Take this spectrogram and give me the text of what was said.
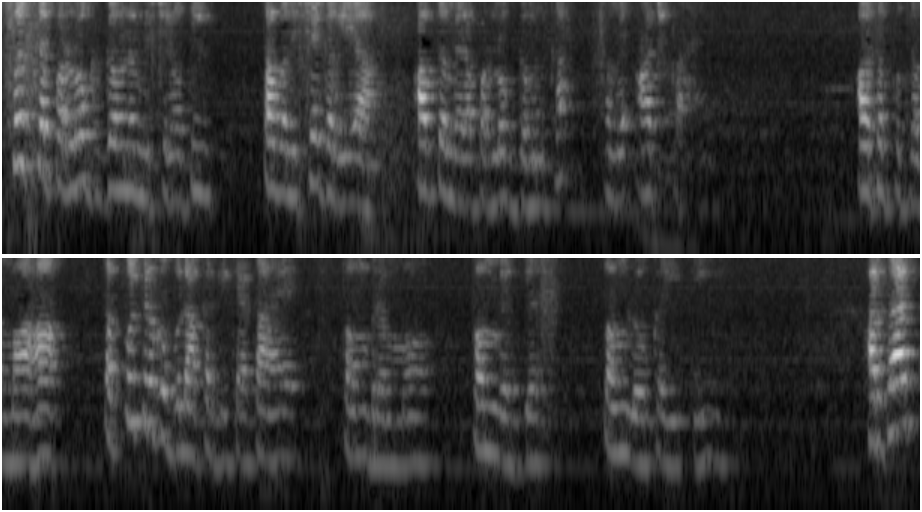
स्वस्थ परलोक गमन निश्चित होती तब निश्चय कर लिया अब तो मेरा परलोक गमन का समय आ चुका है। अथ पुत्र महा तब पुत्र को बुला करके कहता है, तम ब्रह्म, तम यज्ञ तम लोक अर्थात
